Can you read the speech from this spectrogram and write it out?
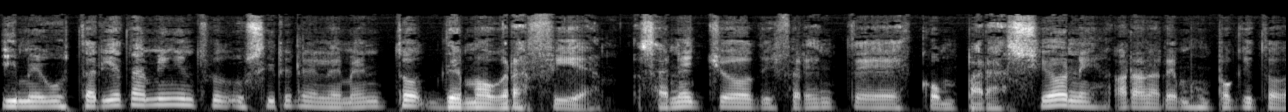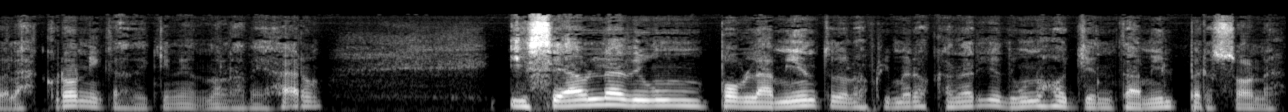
y me gustaría también introducir el elemento demografía. Se han hecho diferentes comparaciones, ahora hablaremos un poquito de las crónicas de quienes nos las dejaron, y se habla de un poblamiento de los primeros canarios de unos 80.000 personas,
